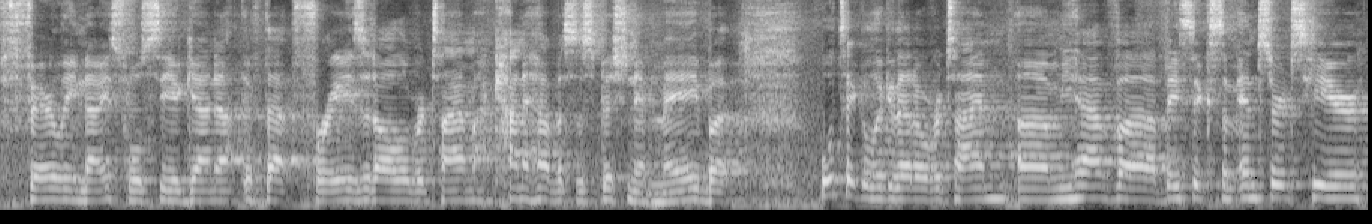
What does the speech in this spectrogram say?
fairly nice. We'll see again if that frays it all over time. I kind of have a suspicion it may, but we'll take a look at that over time. Um, you have uh, basic some inserts here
